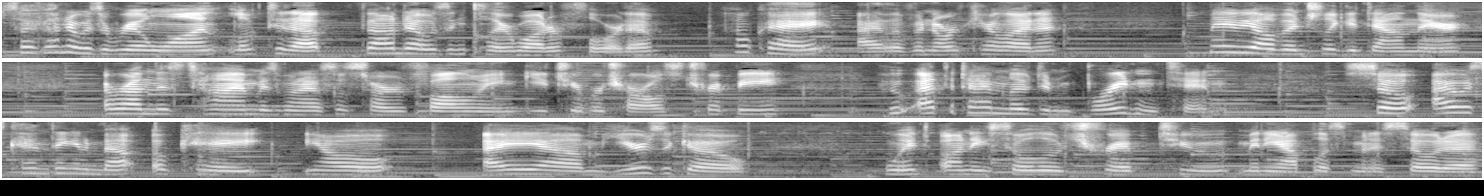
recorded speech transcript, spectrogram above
So I found it was a real one, looked it up, found out it was in Clearwater, Florida. Okay, I live in North Carolina. Maybe I'll eventually get down there. Around this time is when I also started following YouTuber Charles Trippy, who at the time lived in Bradenton. So I was kind of thinking about, okay, you know, I um, years ago went on a solo trip to Minneapolis, Minnesota.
